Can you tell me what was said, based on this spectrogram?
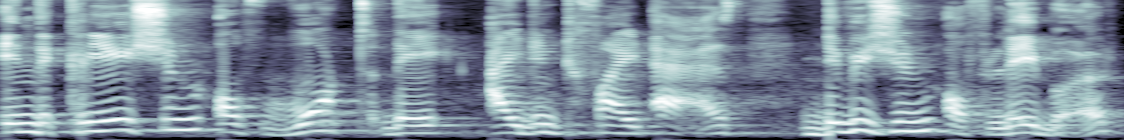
in the creation of what they identified as division of labor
